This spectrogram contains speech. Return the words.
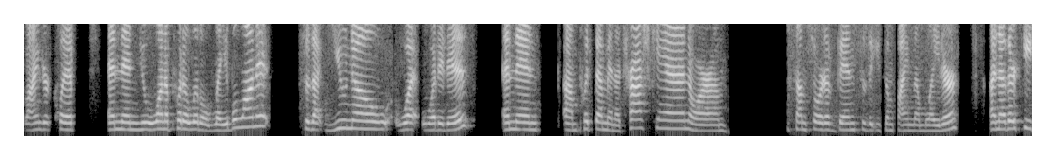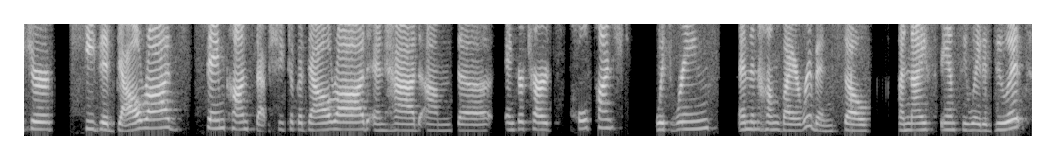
binder clip and then you'll want to put a little label on it so that you know what what it is and then um, put them in a trash can or um, some sort of bin so that you can find them later another teacher she did dowel rods same concept she took a dowel rod and had um, the anchor charts hole punched with rings and then hung by a ribbon so a nice fancy way to do it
